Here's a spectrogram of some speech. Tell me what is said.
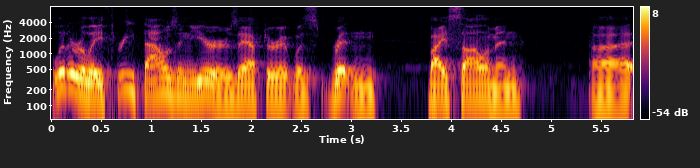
literally 3,000 years after it was written by Solomon. Uh,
